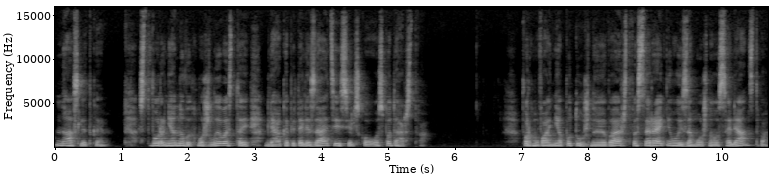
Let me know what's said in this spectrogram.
Наслідки створення нових можливостей для капіталізації сільського господарства, формування потужної верстви середнього і заможного селянства,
